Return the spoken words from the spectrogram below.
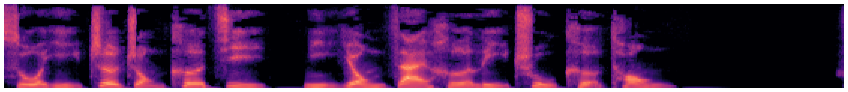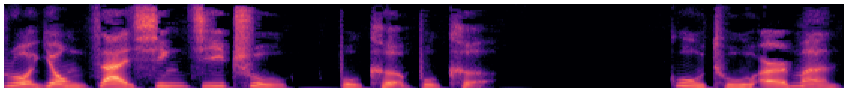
所以，这种科技你用在合理处可通；若用在心机处，不可不可。故徒儿们，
